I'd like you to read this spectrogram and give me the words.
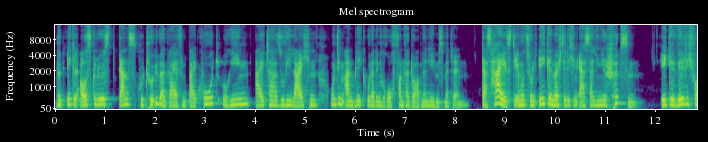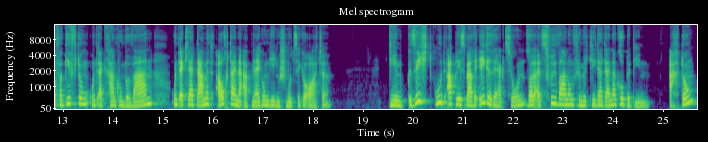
wird Ekel ausgelöst ganz kulturübergreifend bei Kot, Urin, Eiter sowie Leichen und dem Anblick oder dem Geruch von verdorbenen Lebensmitteln. Das heißt, die Emotion Ekel möchte dich in erster Linie schützen. Ekel will dich vor Vergiftung und Erkrankung bewahren und erklärt damit auch deine Abneigung gegen schmutzige Orte. Die im Gesicht gut ablesbare Ekelreaktion soll als Frühwarnung für Mitglieder deiner Gruppe dienen. Achtung,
